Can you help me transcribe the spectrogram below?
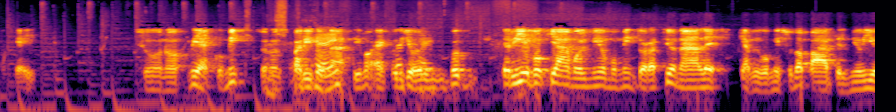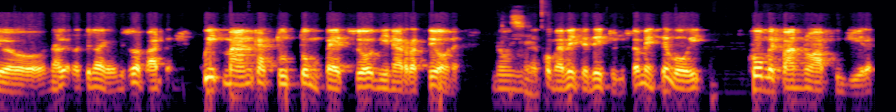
ok. Sono, rieccomi, sono sparito okay. un attimo. Ecco, okay. dicevo, rievochiamo il mio momento razionale che avevo messo da parte, il mio io razionale che avevo messo da parte. Qui manca tutto un pezzo di narrazione. Non, sì. Come avete detto giustamente voi, come fanno a fuggire?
